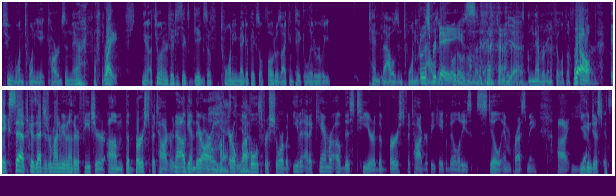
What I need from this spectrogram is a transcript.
two 128 cards in there. right you know, 256 gigs of 20 megapixel photos. I can take literally 10,000, Photos 20,000 for photos on days. the thing. Yeah. I'm never going to fill up the first Well, card. except because that just reminded me of another feature um the burst photography now again there are Oh, yes, higher yeah. levels for sure but even at a camera of this tier the burst photography capabilities still impress me uh you Yeah, can just It's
